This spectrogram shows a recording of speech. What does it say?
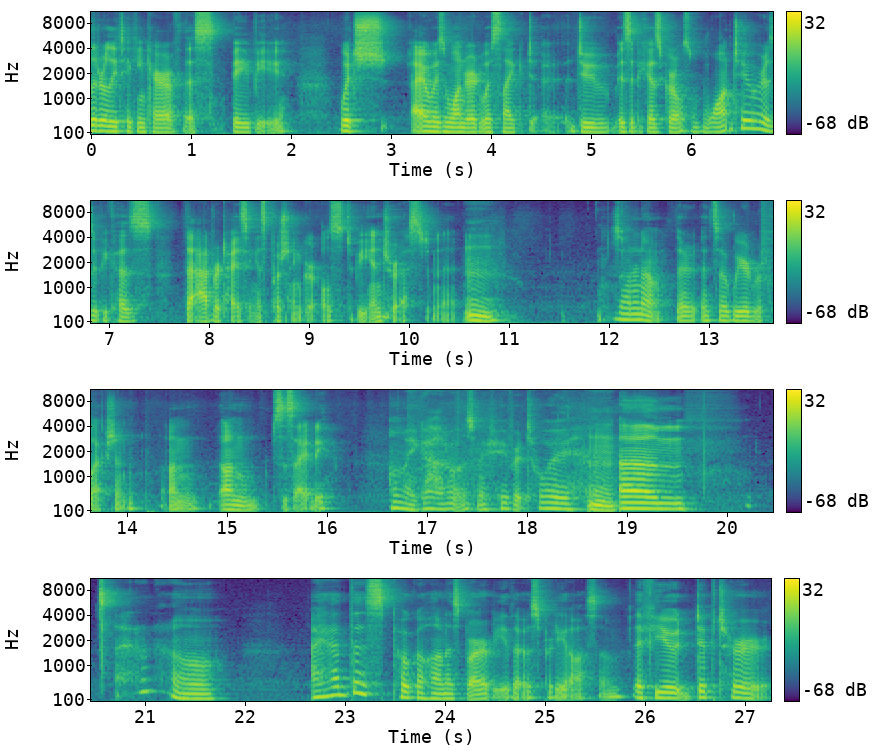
literally taking care of this baby, which I always wondered was like do is it because girls want to or is it because the advertising is pushing girls to be interested in it? Mm. So I don't know. There, it's a weird reflection on on society. Oh my god, what was my favorite toy? Mm. Um, I don't know. I had this Pocahontas Barbie that was pretty awesome. If you dipped her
